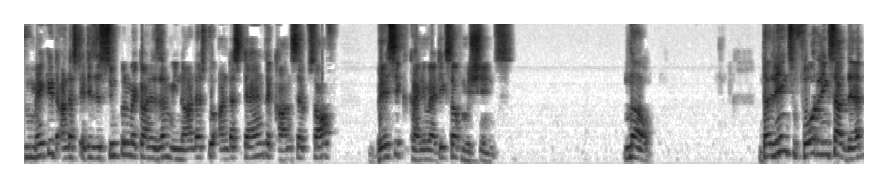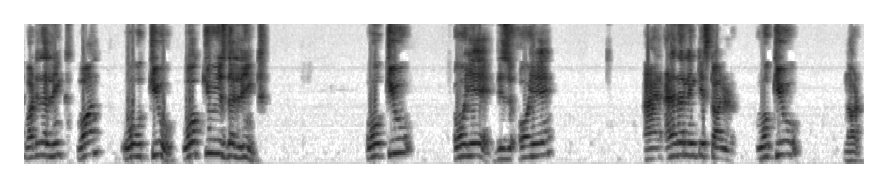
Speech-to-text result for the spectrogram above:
to make it understand, it is a simple mechanism in order to understand the concepts of basic kinematics of machines. Now, the links, four links are there. What is the link? One, OQ. OQ is the link. OQ, OA. This is OA. And another link is called OQ. Not,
